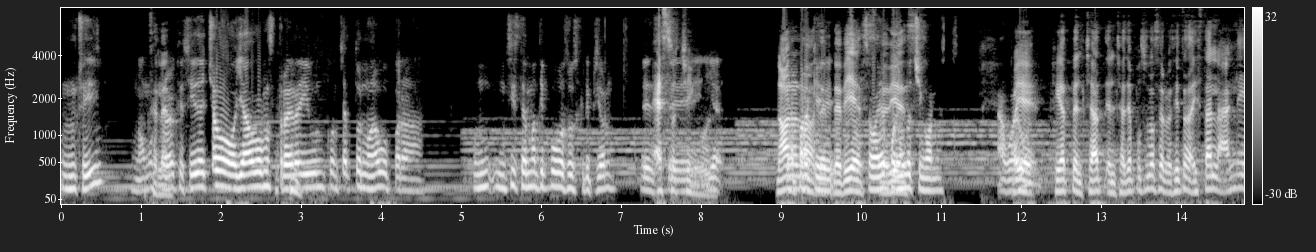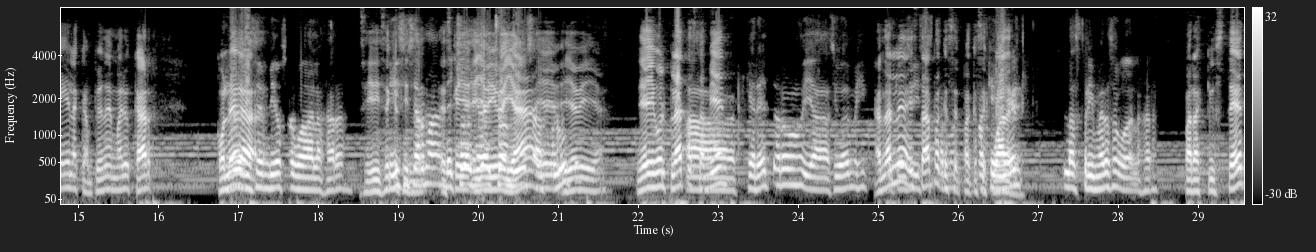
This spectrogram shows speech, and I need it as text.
Mm, Sí, no, claro que sí. De hecho, ya vamos a traer ahí un concepto nuevo para un, un sistema tipo suscripción. Eso este, chingón. ya- No, no, para no, que de, de 10. se vayan de poniendo 10. chingones. Ah. Oye, fíjate el chat, el chat ya puso las cervecitas. Ahí está la Ale, la campeona de Mario Kart. Colega, hice envíos a Guadalajara. sí, dice Sí, que sí sí, se no, arma. Es De que hecho, ella, vive allá, a ella, vive allá. Ya llegó el Platos a también. Querétaro y a Ciudad de México. Ándale, ahí está, para que se- para que Para se cuadre. Las primeras a Guadalajara. Para que usted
